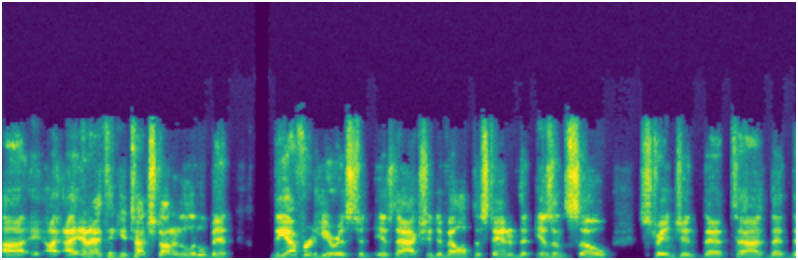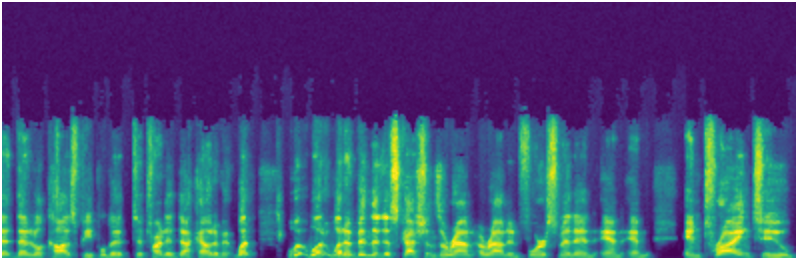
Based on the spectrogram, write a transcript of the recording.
I, I, and I think you touched on it a little bit. The effort here is to is to actually develop the standard that isn't so stringent that uh, that, that that it'll cause people to to try to duck out of it. What what what have been the discussions around around enforcement and and and and trying to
